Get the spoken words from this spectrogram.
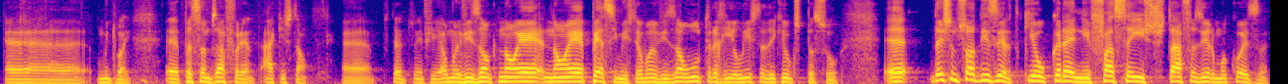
Uh, muito bem, uh, passamos à frente, à questão. Uh, portanto, enfim, é uma visão que não é, não é pessimista, é uma visão ultra realista daquilo que se passou. Uh, Deixa-me só dizer-te que a Ucrânia, face a isto, está a fazer uma coisa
